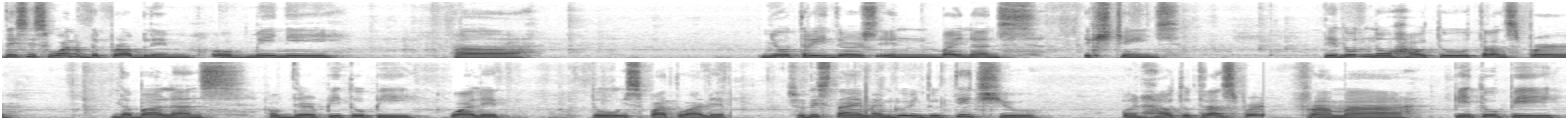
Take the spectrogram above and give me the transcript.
this is one of the problem of many uh, new traders in Binance exchange. They don't know how to transfer the balance of their P2P wallet to spot wallet. So this time I'm going to teach you on how to transfer from uh, P2P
